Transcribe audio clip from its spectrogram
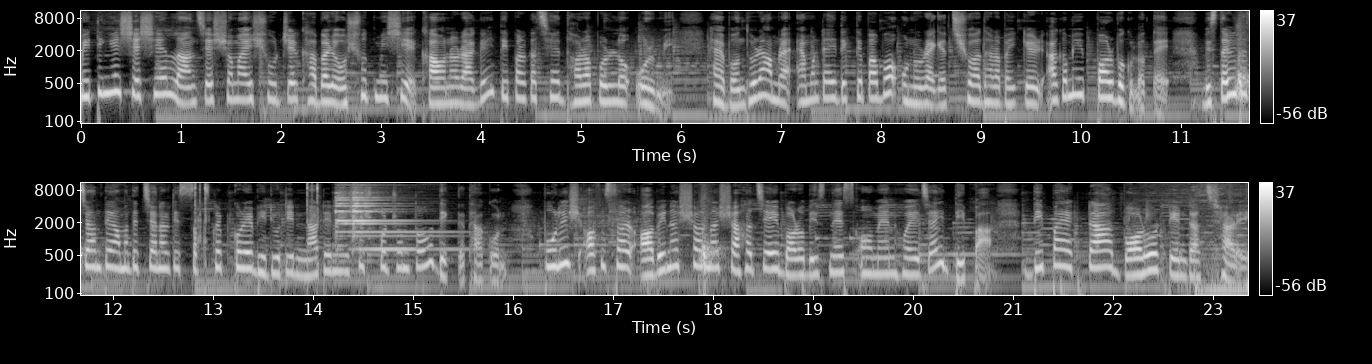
মিটিংয়ের শেষে লাঞ্চের সময় সূর্যের খাবারে ওষুধ মিশিয়ে খাওয়ানোর আগেই দীপার কাছে ধরা পড়ল উর্মি। হ্যাঁ বন্ধুরা, আমরা এমনটাই দেখতে পাবো অনুরাগের ছোঁয়া ধারাবাহিকের আগামী পর্বগুলোতে। বিস্তারিত জানতে আমাদের চ্যানেলটি সাবস্ক্রাইব করে ভিডিওটি না টেনে শেষ পর্যন্ত দেখতে থাকুন। পুলিশ অফিসার অবিনাশ শর্মার সাহায্যে বড় বিজনেস ওম্যান হয়ে যায় দীপা। দীপা একটা বড় টেন্ডার ছাড়ে।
